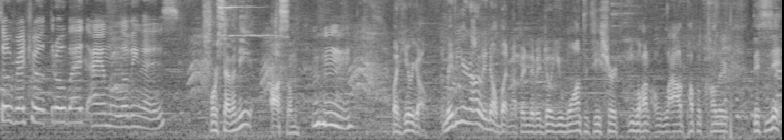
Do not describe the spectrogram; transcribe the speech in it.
so retro throwback. I am loving this. 470, awesome. Mm-hmm. But here we go. Maybe you're not a no button-up individual. You want the T-shirt. You want a loud pop of color. This is it.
